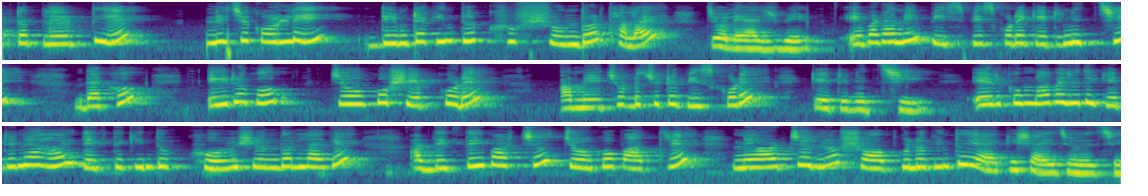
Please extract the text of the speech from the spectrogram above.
একটা প্লেট দিয়ে নিচে করলেই ডিমটা কিন্তু খুব সুন্দর থালায় চলে আসবে। এবার আমি পিস পিস করে কেটে নিচ্ছি। দেখো, এইরকম চৌকো শেপ করে আমি ছোট ছোট পিস করে কেটে নিচ্ছি। এরকমভাবে যদি কেটে নেওয়া হয়, দেখতে কিন্তু খুবই সুন্দর লাগে। আর দেখতেই পাচ্ছ চৌকো পাত্রে নেওয়ার জন্য সবগুলো কিন্তু একই সাইজ হয়েছে।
